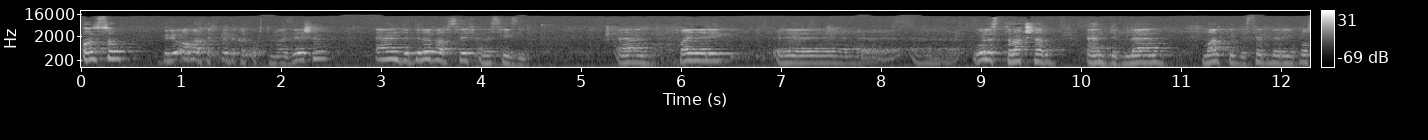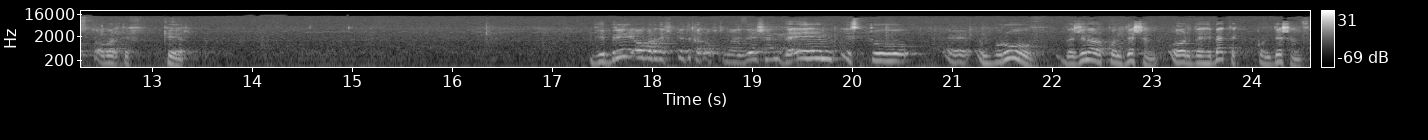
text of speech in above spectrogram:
Also, preoperative medical optimization and deliver safe anesthesia. And finally, uh, well-structured and planned multidisciplinary post-operative care. The pre-operative medical optimization, the aim is to uh, improve the general condition or the hepatic conditions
